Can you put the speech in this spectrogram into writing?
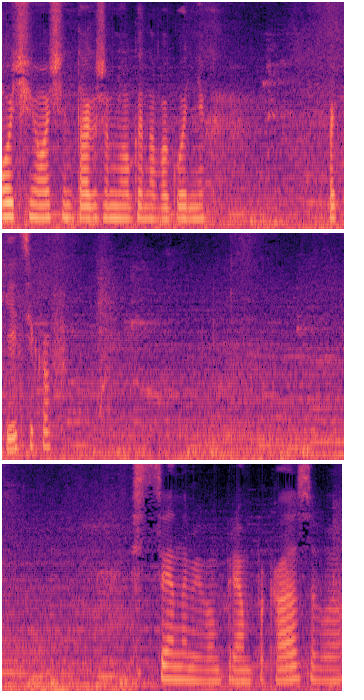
Очень-очень также много новогодних пакетиков. С ценами вам прям показываю.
